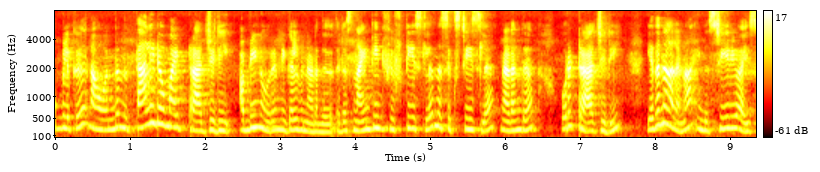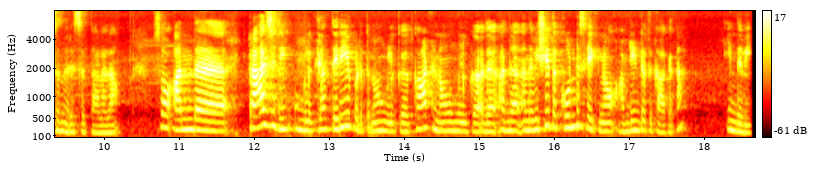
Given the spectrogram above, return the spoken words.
உங்களுக்கு நான் வந்து இந்த தாலிடோமைட் ட்ராஜடி அப்படின்னு ஒரு நிகழ்வு நடந்தது. தட் இஸ் நைன்டீன் ஃபிஃப்டீஸில் இந்த சிக்ஸ்டீஸில் நடந்த ஒரு ட்ராஜடி எதனாலனா இந்த ஸ்டீரியோ ஐசோமெரிசத்தால் தான் ஸோ அந்த ட்ராஜடி உங்களுக்குலாம் தெரியப்படுத்தணும் உங்களுக்கு காட்டணும் உங்களுக்கு அதை அந்த அந்த விஷயத்தை கொண்டு சேர்க்கணும் அப்படின்றதுக்காக தான் இந்த வீடியோ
